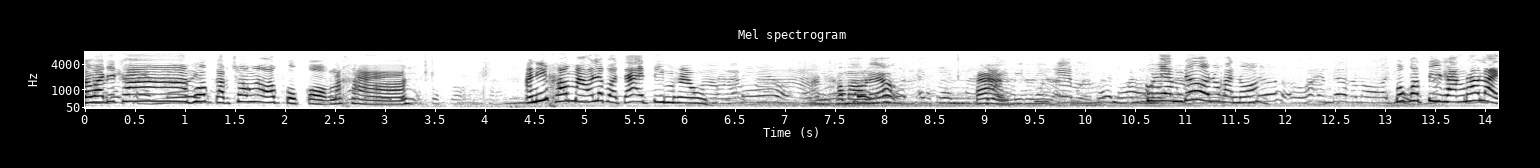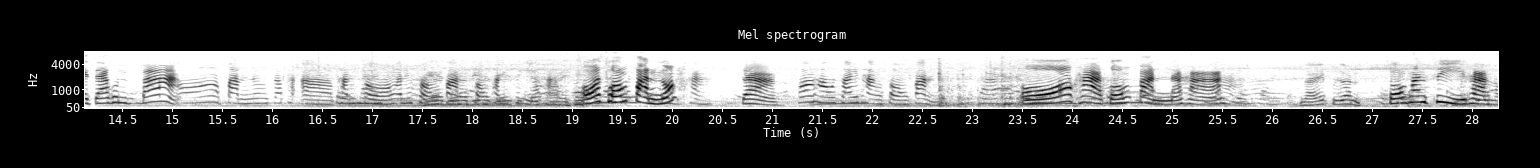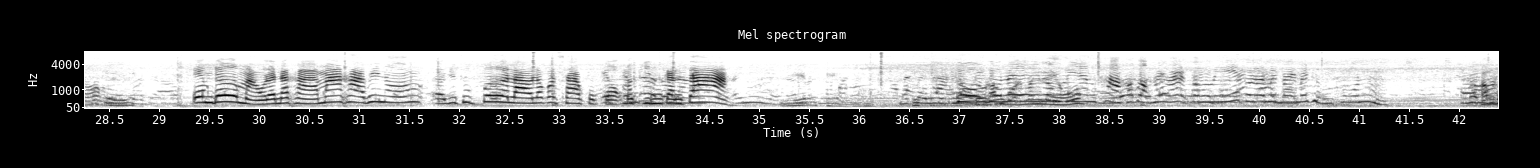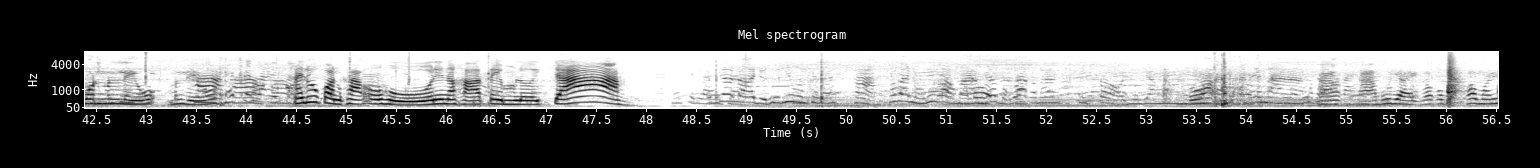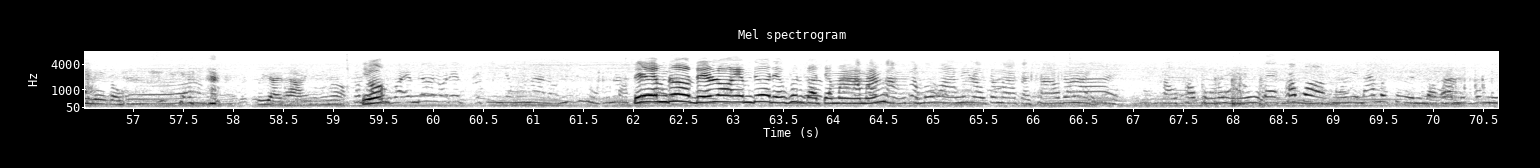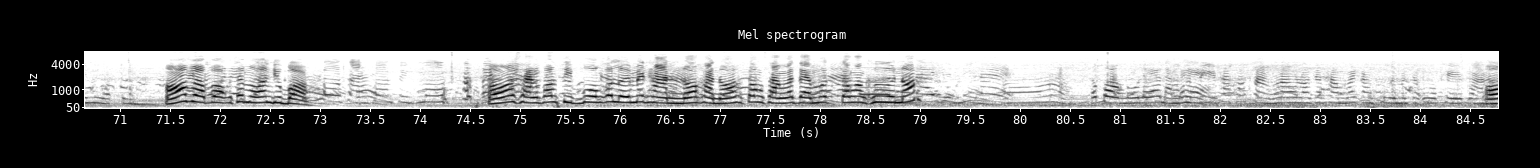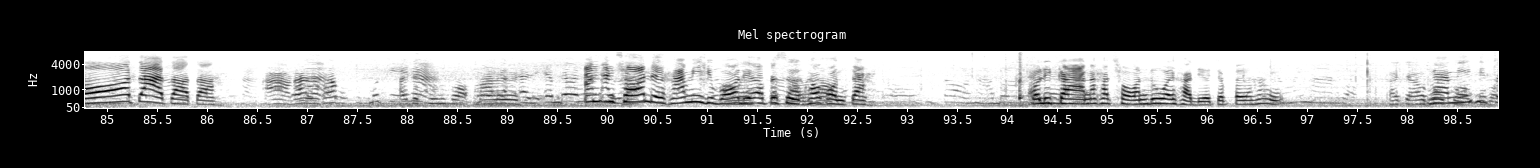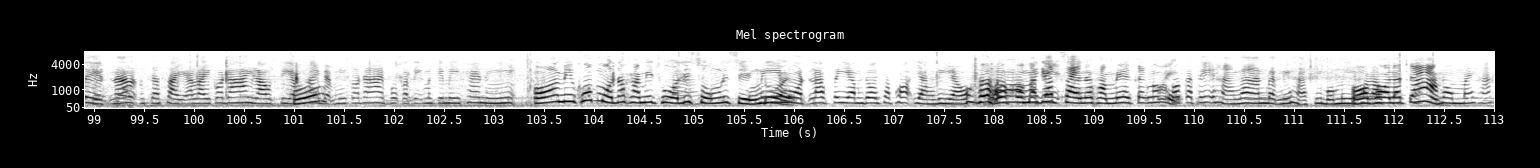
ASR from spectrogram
สวัสดีค่ะ พบกับช่องแม่ออฟกกอกนะคะ อันนี้เขาเมาแล้วบอกจ้าไอติมเฮาอันเขาเมาแล้วค่ะมีตัวนี้แหละคุณเอ็มเดอร์เนาะค่ะเนาะปกติทางเท่าไหร่จ้าคุณป้าอ๋อปั่นหนึ่งจะอ่าพันสองอันนี้สองปั่นสองพันสี่ค่ะอ๋อสองปั่นเนาะค่ะจ้าเพราะเฮาไซส์ถังสองปั่นอ๋อค่ะสองปั่นนะคะ ไหนเพื่อนสองพันสี่ค่ะน้องหรือ เอ็มเดอร์เหมาแล้วนะคะ มาค่ะพี่น้องเอ่อยูทูบเบอร์เราแล้วก็ชาวกกอกมากินกันจ้านี่มันแข็งอยู่อยู่ในข้างบนมันเหลโรวงเรียนค่ะเขาบอกให้แวะตรงนี้ก็เลยไม่ไปไม่ถึงคุณข้างบนมันเหลวมันเหลวค่ะให้ดูก่อนค่ะ โอ้โหนี่นะคะ เต็มเลยจ้าเดี๋ยวรออยู่ที่นี่ใช่ไหมค่ะเพราะว่าหนูที่ออกมาเดี๋ยวบอกว่ากำลังติดต่ออยู่ยังเพราะว่าไม่มาถามถามผู้ใหญ่เขาก็เข้ามานี่เลยตรง ผู้ใหญ่ทางอยู่ข้างนอกโยว่าเอ็มเดอร์รถไอติมยังไม่มาหรอกนี่หนูก็นั่งเดี๋ยวเอ็มเดอร์เดี๋ยวรอเอ็มเดอร์เดี๋ยวเพื่อนก็จะมามั้งสั่งแต่เมื่อวานนี่เราจะมาแต่เช้าได้ เขาเขาคงไม่รู้แต่เขาบอกหนูอยู่นะเมื่อคืนบอกว่าพรุ่งนี้มีติมอ๋อบอกบอกสมอนอยู่บอกโทรสั่งตอนสิบโมงอ๋อสั่งตอนสิบโมงก็เลยไม่ทันเนาะค่ะเนาะต้องสั่งไว้แต่เมื่อตอนกลางคืนเนาะเขาบอกหนูแล้วนะแม่ถ้าเขาสั่งเราเราจะทำไว้กลางคืนมันจะโอเคกว่าอ๋อจ้าจ้าจ้า อ้าวได้แล้วครับใครจะกินก็มาเลยเอ็มเดอร์อันอันช้อนเดี๋ยวคะมีอยู่บอเดี๋ยวเอาไปเสิร์ฟเขาก่อนจ้ะบริการนะคะช้อนด้วยค่ะ เดี๋ยวจะไปให้ ใครจะเอางานนี้พิเศษนะ จะใส่อะไรก็ได้เราเตรียมโอ้ ให้แบบนี้ก็ได้ ปกติมันจะมีแค่นี้ อ๋อมีครบหมดนะคะมีถั่วลิสงลิสิงมีด้วยหมดเราเตรียมโดยเฉพาะอย่างเดียวอ๋อเอามายดใส่นะคะแม่จักหน้อย ปกติหางานแบบนี้หาซีบมีอ๋อเพระพอแล้วจ้า นมไหมคะ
